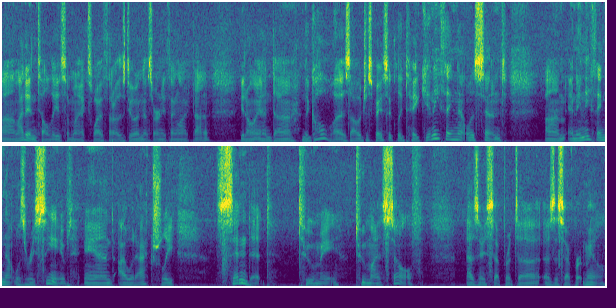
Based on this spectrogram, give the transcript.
Um, I didn't tell Lisa, my ex-wife, that I was doing this or anything like that, you know. And uh, the goal was I would just basically take anything that was sent um, and anything that was received, and I would actually send it to me to myself as a separate uh, as a separate mail.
